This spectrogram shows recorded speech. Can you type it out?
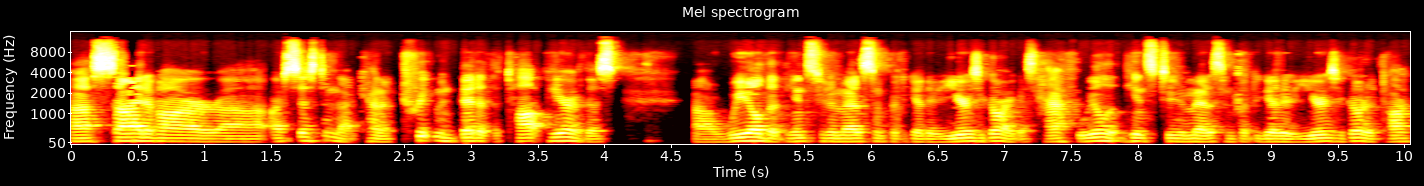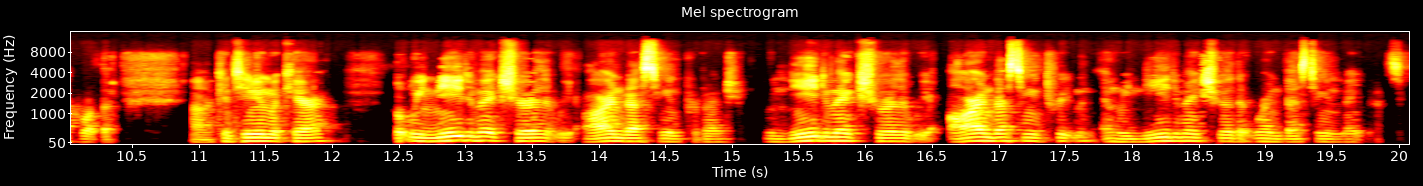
uh, side of our, uh, our system, that kind of treatment bit at the top here of this uh, wheel that the Institute of Medicine put together years ago, I guess half wheel that the Institute of Medicine put together years ago to talk about the uh, continuum of care. But we need to make sure that we are investing in prevention. We need to make sure that we are investing in treatment and we need to make sure that we're investing in maintenance.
